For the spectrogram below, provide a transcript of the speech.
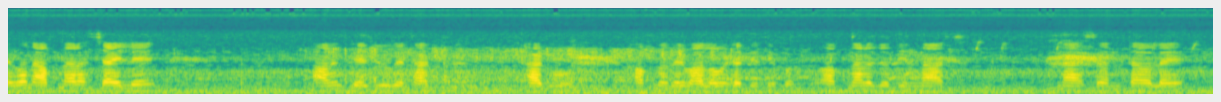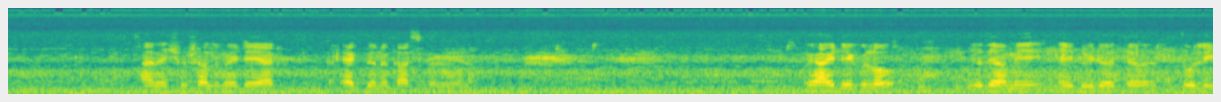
এখন আপনারা চাইলে আমি ফেসবুকে থাক, থাকব, আপনাদের ভালোবাসা দিতে পারব। আপনারা যদি না না চান তাহলে আমি সোশ্যাল মিডিয়ায় একজনে কাজ করব না। ওই আইডিগুলো যদি আমি এই ভিডিওতে তুলি,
